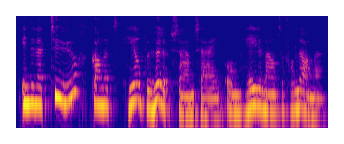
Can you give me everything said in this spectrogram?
In de natuur kan het heel behulpzaam zijn om helemaal te verlammen.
